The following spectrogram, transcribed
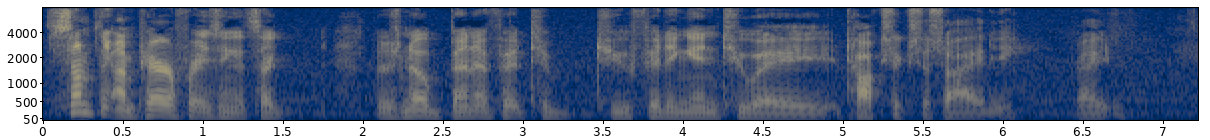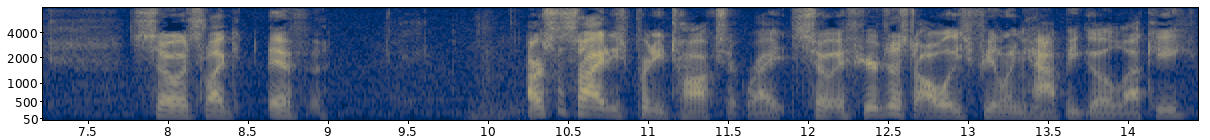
something, I'm paraphrasing, it's like, there's no benefit to, to fitting into a toxic society, right? So it's like if our society's pretty toxic, right? So if you're just always feeling happy go lucky,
